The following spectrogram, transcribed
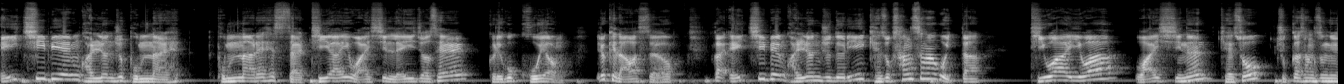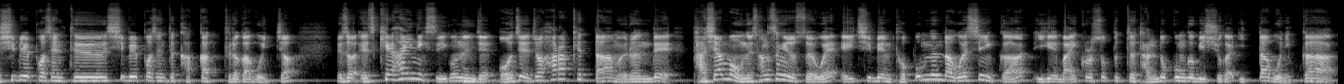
HBM 관련주 봄날 봄날의 햇살, DI, YC, 레이저셀, 그리고 고영 이렇게 나왔어요. 그러니까 HBM 관련주들이 계속 상승하고 있다. DY와 YC는 계속 주가 상승률 11%, 11% 각각 들어가고 있죠. 그래서 SK 하이닉스 이거는 이제 어제죠 하락했다 뭐 이러는데 다시 한번 오늘 상승해줬어요. 왜 HBM 더 뽑는다고 했으니까 이게 마이크로소프트 단독 공급 이슈가 있다 보니까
